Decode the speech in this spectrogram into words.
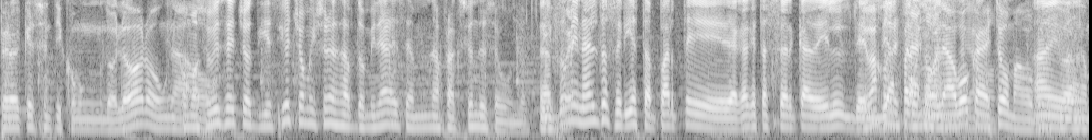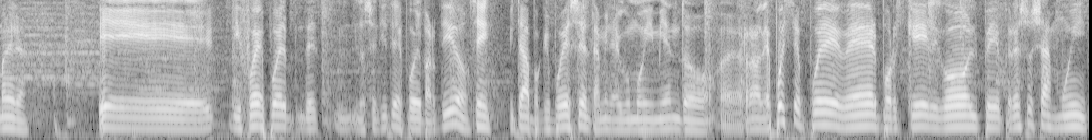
¿Pero qué sentís? ¿Como un dolor o una.? Como o- si hubiese hecho 18 millones de abdominales en una fracción de segundo. El abdomen alto sería esta parte de acá que está cerca del, del Debajo del. Como la boca digamos. de estómago, por decirlo de alguna manera. Eh, ¿Y fue después, de- lo sentiste después del partido? Sí. Y porque puede ser también algún movimiento eh, raro. Después se puede ver por qué el golpe, pero eso ya es muy,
